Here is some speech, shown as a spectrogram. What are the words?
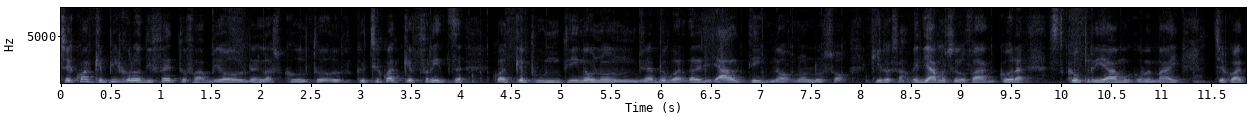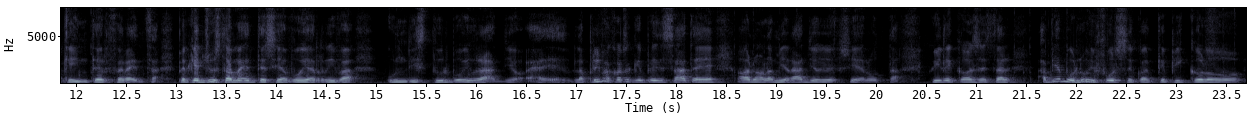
C'è qualche piccolo difetto, Fabio, nell'ascolto? C'è qualche frizz, qualche puntino? Non bisognerebbe guardare gli alti? No, non lo so. Chi lo sa? Vediamo se lo fa ancora, scopriamo come mai c'è qualche interferenza. Perché giustamente se a voi arriva un disturbo in radio, eh, la prima cosa che pensate è, oh no, la mia radio si è rotta, qui le cose stanno... Abbiamo noi forse qualche piccolo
